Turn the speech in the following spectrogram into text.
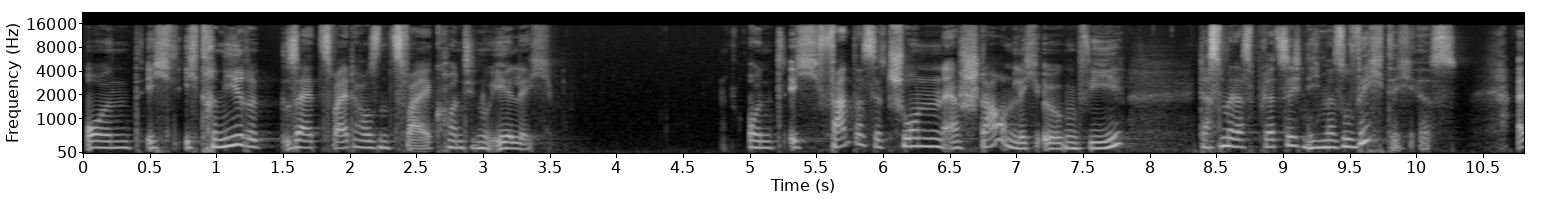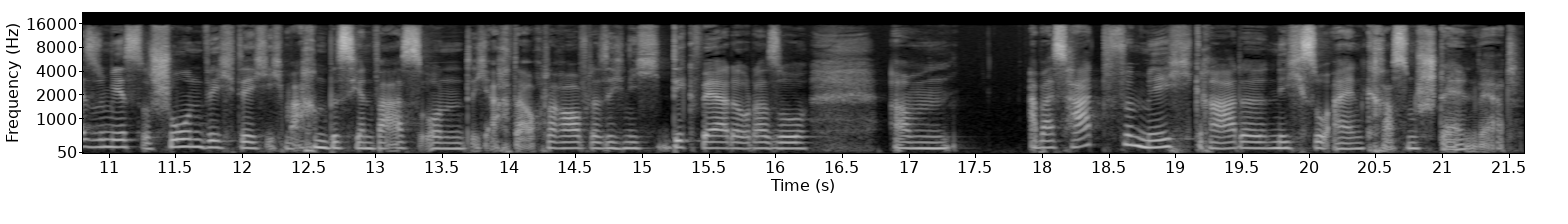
Und ich, ich trainiere seit 2002 kontinuierlich. Und ich fand das jetzt schon erstaunlich irgendwie, dass mir das plötzlich nicht mehr so wichtig ist. Also mir ist das schon wichtig, ich mache ein bisschen was und ich achte auch darauf, dass ich nicht dick werde oder so. Ähm, aber es hat für mich gerade nicht so einen krassen Stellenwert.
